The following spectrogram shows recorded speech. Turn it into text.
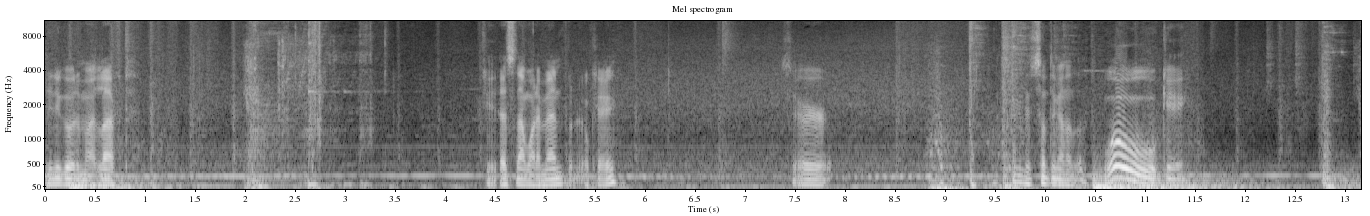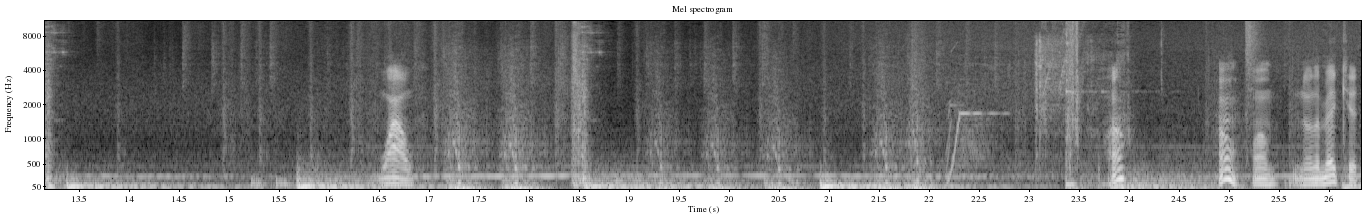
Need to go to my left. Okay, that's not what I meant, but okay. Is there... I think there's something on the left. Whoa, okay. Wow. Huh? Oh, well, another med kit.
